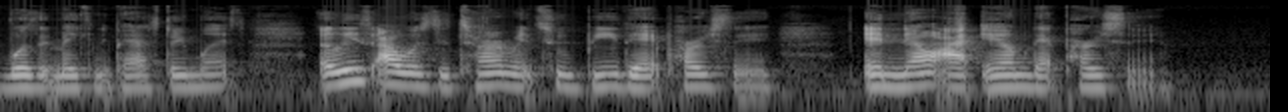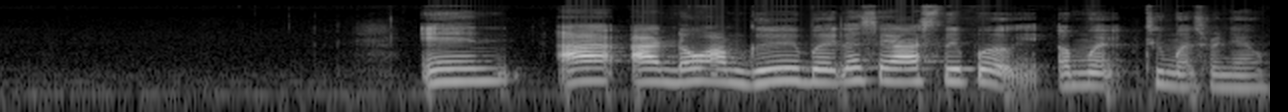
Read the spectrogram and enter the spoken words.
wasn't making it past three months. At least I was determined to be that person. And now I am that person. And I I know I'm good, but let's say I slip up a month, two months from now.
